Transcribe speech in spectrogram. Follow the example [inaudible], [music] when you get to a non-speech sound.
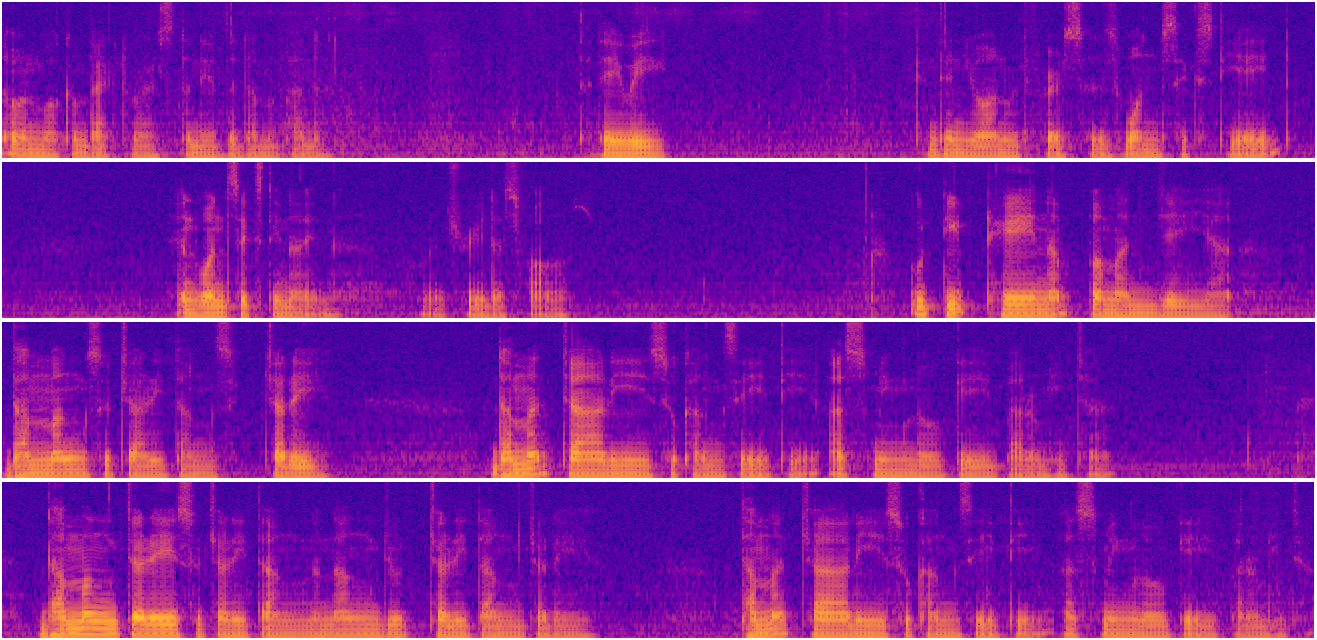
Hello and welcome back to our study of the Dhammapada. Today we continue on with verses 168 and 169, which read as follows. Uttithena pamanjeya dhammang sucharitang chare dhammachari sukhang seti asming loke paramhicha Dhammang chare sucharitang nanang charitang chare Dhammachari sukhang seti asming loke paramhita.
